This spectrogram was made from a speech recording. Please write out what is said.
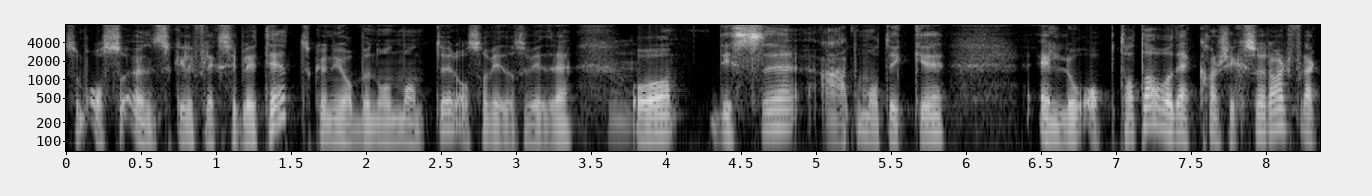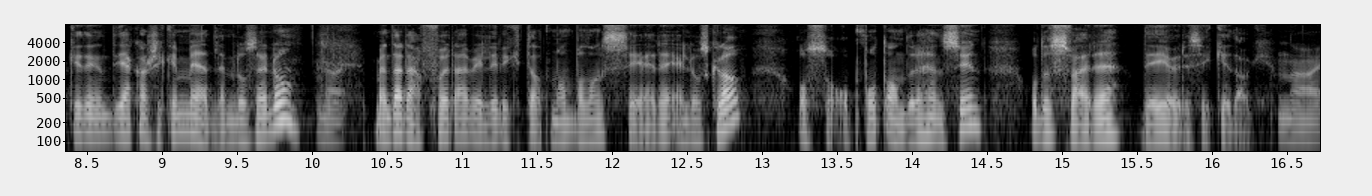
som også ønsker fleksibilitet, kunne jobbe noen måneder osv. Så mm. og disse er på en måte ikke LO opptatt av. Og det er kanskje ikke så rart, for er ikke, de er kanskje ikke medlemmer hos LO. Nei. Men det er derfor det er veldig viktig at man balanserer LOs krav også opp mot andre hensyn. Og dessverre, det gjøres ikke i dag. Nei.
